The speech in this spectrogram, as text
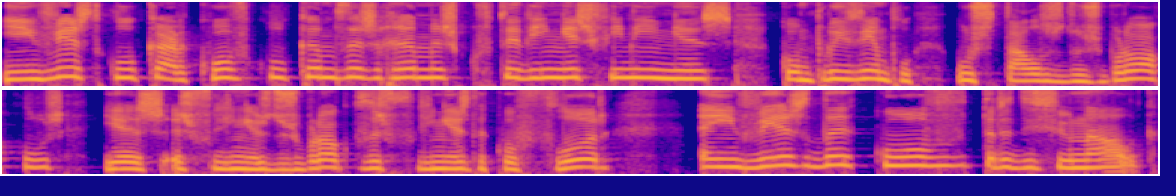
e em vez de colocar couve, colocamos as ramas cortadinhas fininhas, como por exemplo os talos dos brócolos e as, as folhinhas dos brócolos, as folhinhas da couve-flor em vez da couve tradicional que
